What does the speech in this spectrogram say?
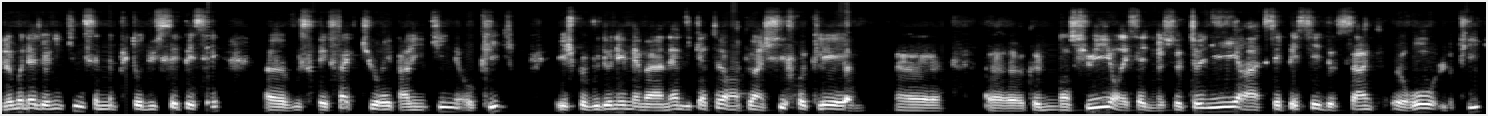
Le modèle de LinkedIn, c'est même plutôt du CPC. vous serez facturé par LinkedIn au clic et je peux vous donner même un indicateur, un peu un chiffre clé euh, que l'on suit. On essaie de se tenir à un CPC de 5 euros le clic,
